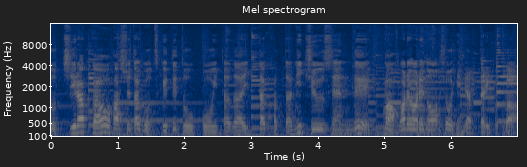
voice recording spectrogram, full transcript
どちらかをハッシュタグをつけて投稿いただいた方に抽選で、まあ、我々の商品であったりとか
